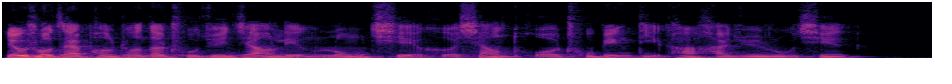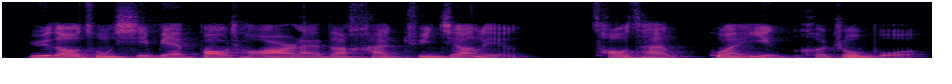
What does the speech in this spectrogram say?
留守在彭城的楚军将领龙且和项佗出兵抵抗汉军入侵，遇到从西边包抄而来的汉军将领曹参、灌婴和周勃，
